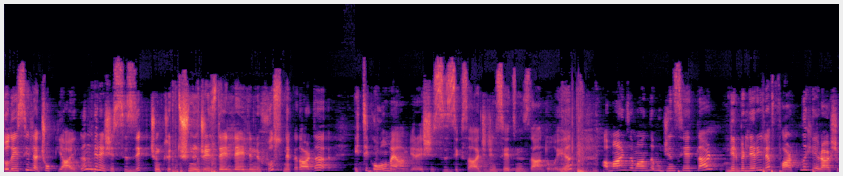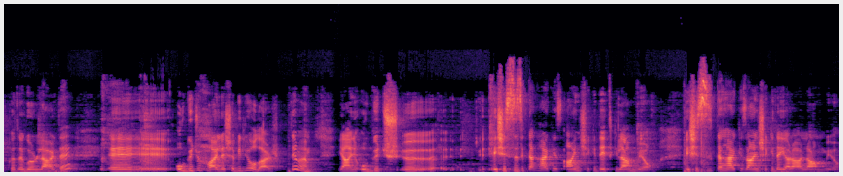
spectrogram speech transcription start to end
Dolayısıyla çok yaygın bir eşitsizlik. Çünkü düşününce %50-50 nüfus ne kadar da etik olmayan bir eşitsizlik sadece cinsiyetinizden dolayı. Ama aynı zamanda bu cinsiyetler birbirleriyle farklı hiyerarşik kategorilerde e, o gücü paylaşabiliyorlar. Değil mi? Yani o güç e, eşitsizlikten herkes aynı şekilde etkilenmiyor. Eşitsizlikten herkes aynı şekilde yararlanmıyor.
